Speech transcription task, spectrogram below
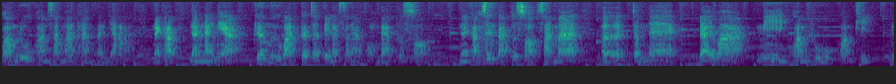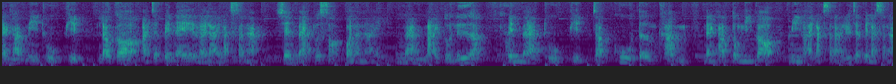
ความรู้ความสามารถทางปัญญานะครับ ดังนั้นเนี่ยเครื่องมือวัดก็จะเป็นลักษณะของแบบทดสอบนะครับค่ะซึ่งแบบทดสอบสามารถเอ่อจำแนกได้ว่ามีความถูกความผิด นะครับมีถูกผิดแล้วก็อาจจะเป็นในหลาย ๆ ลักษณะ เช่นแบบทดสอบปรนัยอืมแบบหลายตัวเลือกค่ะเป็นแบบถูกผิดจับคู่เติมคำนะครับ ตรงนี้ก็มีหลายลักษณะ หรือจะเป็นลักษณะ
